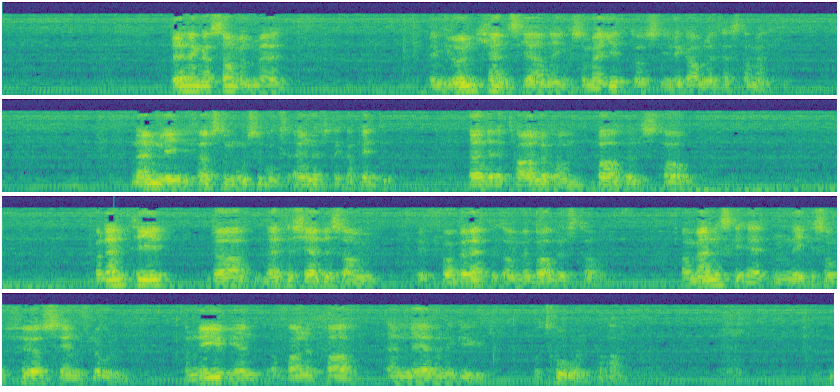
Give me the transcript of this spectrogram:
Det henger sammen med en grunnkjensgjerning som er gitt oss i Det gamle testamentet nemlig i Første Moseboks ellevte kapittel, der det er tale om Babels tårn. På den tid da dette skjedde som vi får berettet om ved Babels tårn, var menneskeheten like som før syndfloden på ny begynt å falle fra den levende Gud og troen på ham.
